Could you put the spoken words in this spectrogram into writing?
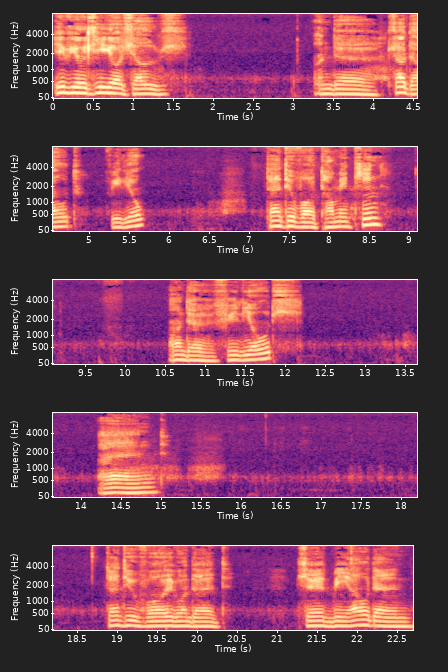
If you see yourselves on the shout out video, thank you for commenting on the videos and thank you for everyone that shared me out and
